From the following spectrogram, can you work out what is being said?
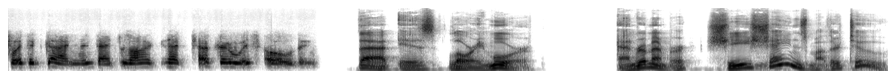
for the gun that that Tucker was holding. That is Lori Moore. And remember, she's Shane's mother, too.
